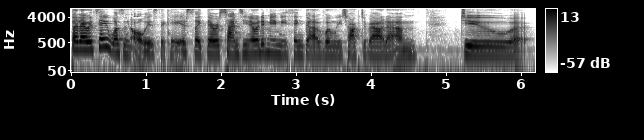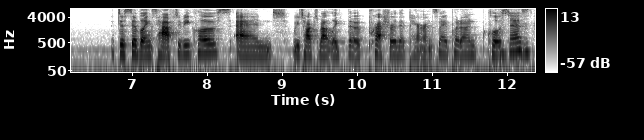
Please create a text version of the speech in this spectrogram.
But I would say it wasn't always the case. Like there was times, you know what it made me think of when we talked about um do do siblings have to be close and we talked about like the pressure that parents might put on closeness. Mm-hmm.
